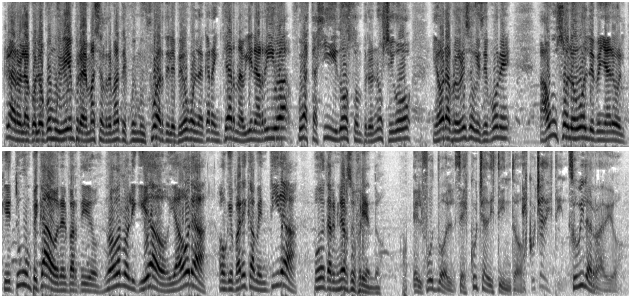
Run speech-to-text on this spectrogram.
Claro, la colocó muy bien, pero además el remate fue muy fuerte, le pegó con la cara interna bien arriba, fue hasta allí Dawson, pero no llegó, y ahora Progreso que se pone a un solo gol de Peñarol, que tuvo un pecado en el partido, no haberlo liquidado, y ahora, aunque parezca mentira, puede terminar sufriendo. El fútbol se escucha distinto. Escucha distinto. Subí la radio.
